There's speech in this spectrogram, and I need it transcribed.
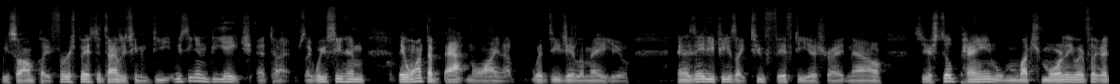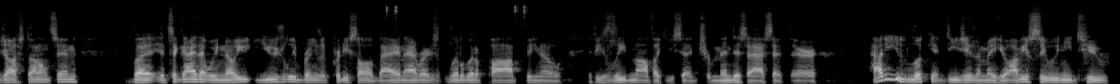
We saw him play first base at times. We've seen him D, we've seen him DH at times. Like we've seen him. They want the bat in the lineup with DJ LeMahieu, and his ADP is like 250 ish right now. So you're still paying much more than you would for like a Josh Donaldson but it's a guy that we know usually brings a pretty solid batting average, a little bit of pop. You know, if he's leading off, like you said, tremendous asset there. How do you look at DJ LeMahieu? Obviously, we need to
